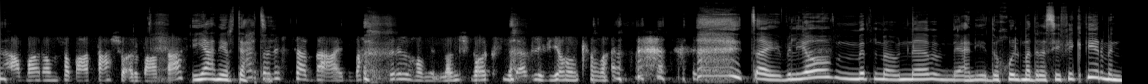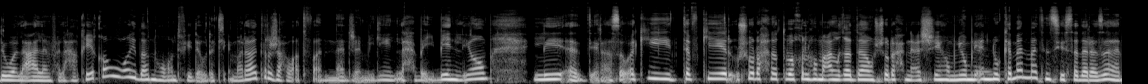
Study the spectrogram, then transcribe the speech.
أعمارهم 17 و14 يعني ارتحتي. لسه بعد. بحضر لهم اللانش بوكس من قبل بيوم كمان. طيب اليوم مثل ما قلنا يعني دخول مدرسي في كثير من دول العالم في الحقيقة وأيضا هون في دولة الإمارات. رجعوا أطفالنا الجميلين الحبيبين اليوم للدراسة. وأكيد تفكير شو رح نطبخ لهم على الغداء وشو رح نعشيهم اليوم لأنه كمان ما تنسي أستاذة رزان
